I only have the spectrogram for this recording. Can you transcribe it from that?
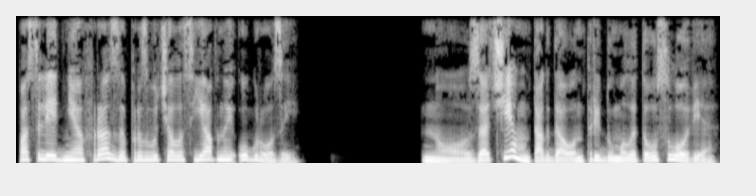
Последняя фраза прозвучала с явной угрозой. Но зачем тогда он придумал это условие?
